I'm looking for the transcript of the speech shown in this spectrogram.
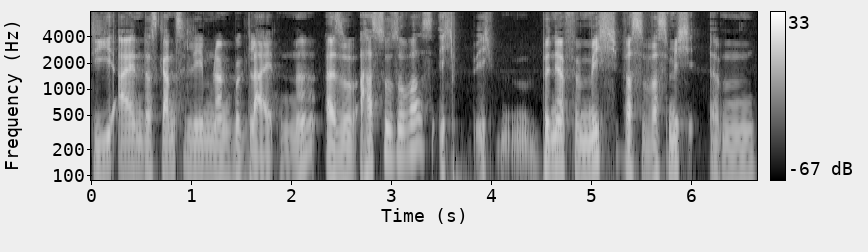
die einen das ganze Leben lang begleiten. Ne? Also hast du sowas? Ich, ich bin ja für mich, was, was mich ähm,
